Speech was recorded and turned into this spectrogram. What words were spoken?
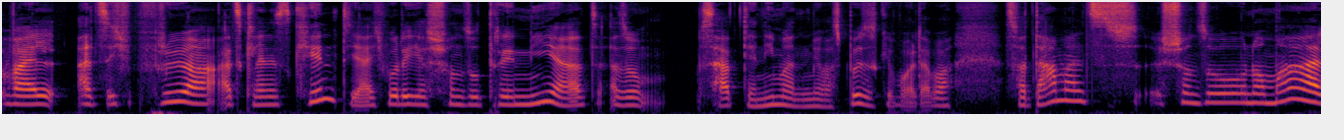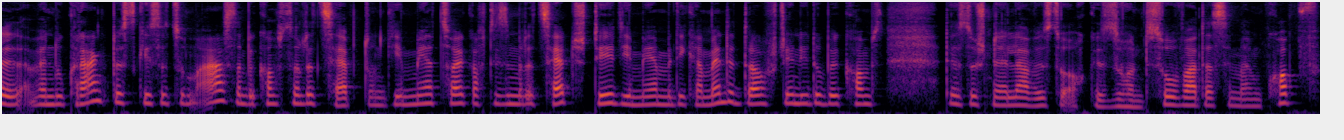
weil als ich früher als kleines Kind, ja, ich wurde ja schon so trainiert, also es hat ja niemand mir was Böses gewollt, aber es war damals schon so normal. Wenn du krank bist, gehst du zum Arzt, dann bekommst du ein Rezept. Und je mehr Zeug auf diesem Rezept steht, je mehr Medikamente draufstehen, die du bekommst, desto schneller wirst du auch gesund. So war das in meinem Kopf.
